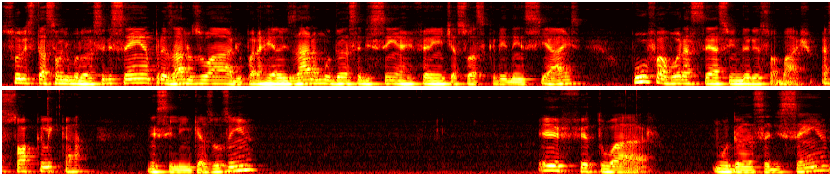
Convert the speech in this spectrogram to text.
Solicitação de mudança de senha, prezado usuário, para realizar a mudança de senha referente às suas credenciais, por favor acesse o endereço abaixo. É só clicar nesse link azulzinho, efetuar mudança de senha.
